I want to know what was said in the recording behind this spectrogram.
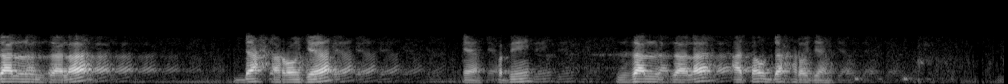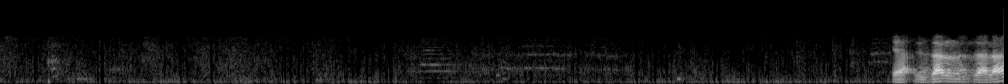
zalzala, dahroja, ya seperti zalzala atau dahroja. Ya, zalzala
